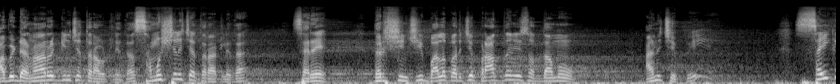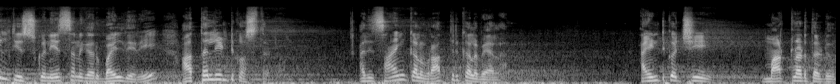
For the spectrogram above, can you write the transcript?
ఆ బిడ్డ అనారోగ్యం చేత రావట్లేదా? సమస్యల చేత రావట్లేదా? సరే దర్శించి బలపరిచి ప్రార్థన చేసి వద్దాము అని చెప్పి సైకిల్ తీసుకొని ఏసన్ గారు బయలుదేరి ఆ తల్లి ఇంటికి వస్తాడు. అది సాయంకాలం రాత్రికాల వేళ. ఆ ఇంటికి వచ్చి మాట్లాడతాడు.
